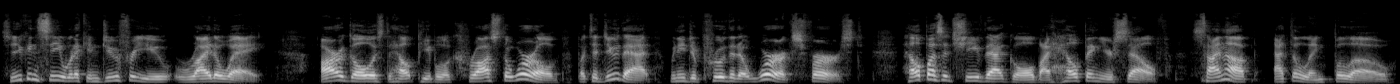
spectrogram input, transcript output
so you can see what it can do for you right away. Our goal is to help people across the world, but to do that, we need to prove that it works first. Help us achieve that goal by helping yourself. Sign up at the link below.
